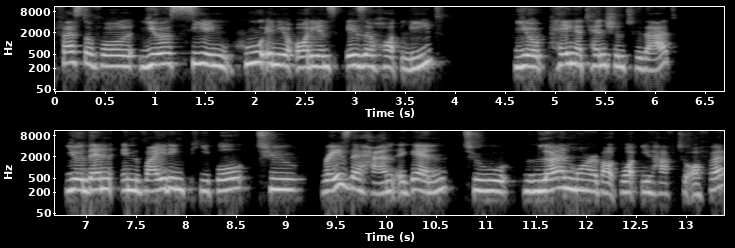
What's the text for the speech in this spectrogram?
first of all, you're seeing who in your audience is a hot lead. You're paying attention to that. You're then inviting people to raise their hand again to learn more about what you have to offer.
